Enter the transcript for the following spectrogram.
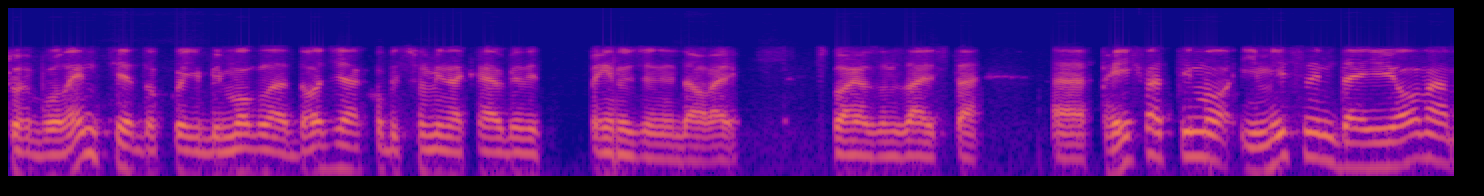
turbulencija do kojih bi mogla da dođe ako bi smo mi na kraju bili prinuđeni da ovaj sporazum zaista e, prihvatimo i mislim da je i ova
